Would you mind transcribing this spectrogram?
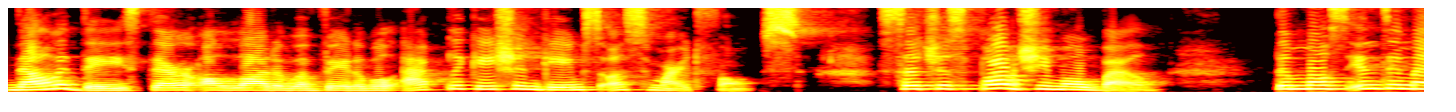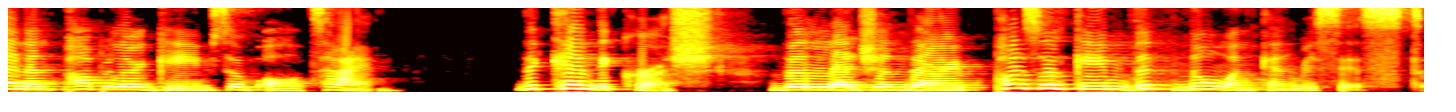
Nowadays, there are a lot of available application games on smartphones, such as PUBG Mobile, the most in-demand and popular games of all time. The Candy Crush, the legendary puzzle game that no one can resist.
